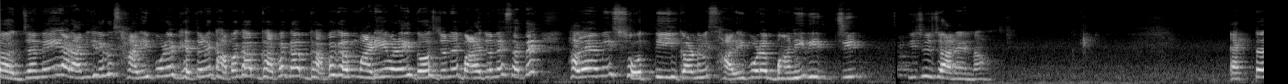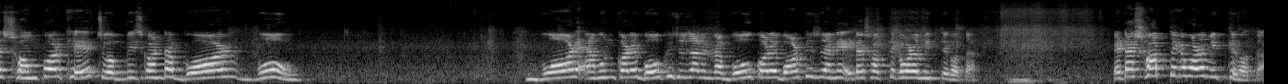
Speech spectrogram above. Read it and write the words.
লজ্জা নেই আর আমি যেরকম শাড়ি পরে ভেতরে ঘাপা ঘাপ ঘাপা ঘাপ ঘাপা ঘাপ মারিয়ে বেড়াই দশ জনের বারো জনের সাথে তাহলে আমি সত্যি কারণ আমি শাড়ি পরে বানিয়ে দিচ্ছি। কিছু জানে না। একটা সম্পর্কে চব্বিশ ঘণ্টা বর বউ। বর এমন করে বউ কিছু জানে না বউ করে বর কিছু জানে এটা সব থেকে বড় মিথ্যে কথা। এটা সব থেকে বড় মিথ্যে কথা।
